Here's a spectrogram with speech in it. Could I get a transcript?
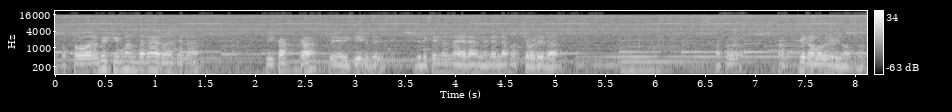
അപ്പൊ തോരൻ വെക്കുമ്പോൾ എന്താ കാരണം വെച്ചാൽ ഈ കക്ക വേവിക്കരുത്. ഇതിലേക്ക് തന്നെ നേരെ അങ്ങനെ തന്നെ പച്ചോടി ഇടാം. അപ്പൊ കക്ക ഇടാനുള്ള പരിപാടി നോക്കാം.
